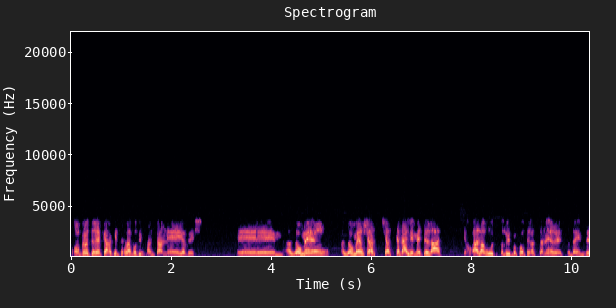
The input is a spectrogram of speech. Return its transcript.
הוא הרבה יותר יקר כי צריך לעבוד עם חנקן יבש. אז זה אומר, אז זה אומר שההתקנה למטר רץ יכולה לרוץ, תלוי בקוטר הצנרת, אתה יודע, אם זה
